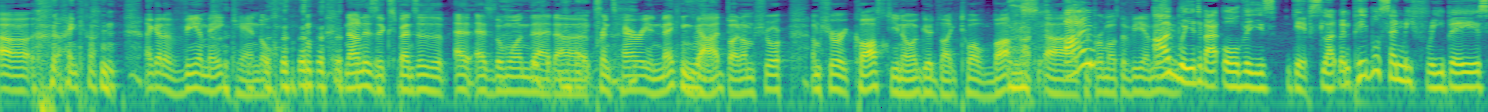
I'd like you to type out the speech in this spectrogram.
Uh, I got I got a VMA candle, not as expensive as, as the one that uh, Prince Harry and Meghan got, but I'm sure I'm sure it cost you know a good like twelve bucks uh, to promote the VMA. I'm weird about all these gifts. Like when people send me freebies,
